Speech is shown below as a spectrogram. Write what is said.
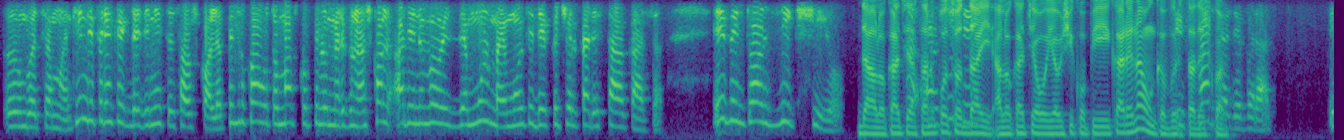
învățământ, indiferent că e grădiniță sau școală, pentru că automat copilul mergând la școală are nevoie de mult mai multe decât cel care stă acasă. eventual zic și eu. Da, alocația asta nu poți să o Ajute- dai. Alocația o iau și copiii care n-au încă vârsta e de foarte școală. adevărat. E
